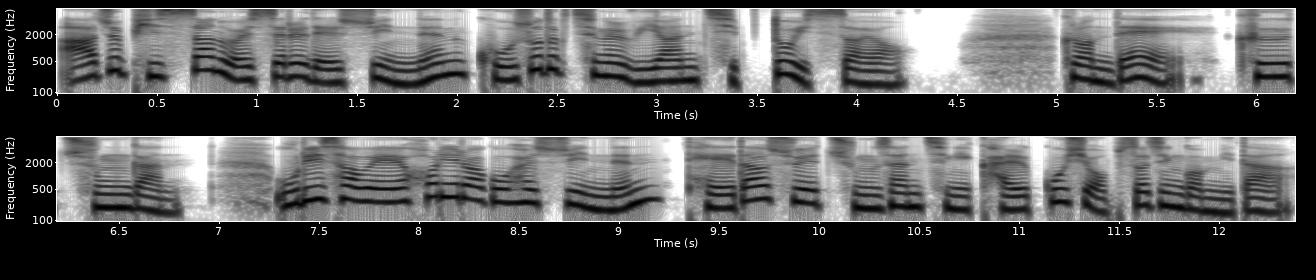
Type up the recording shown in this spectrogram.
아주 비싼 월세를 낼 수 있는 고소득층을 위한 집도 있어요. 그런데 그 중간, 우리 사회의 허리라고 할 수 있는 대다수의 중산층이 갈 곳이 없어진 겁니다.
